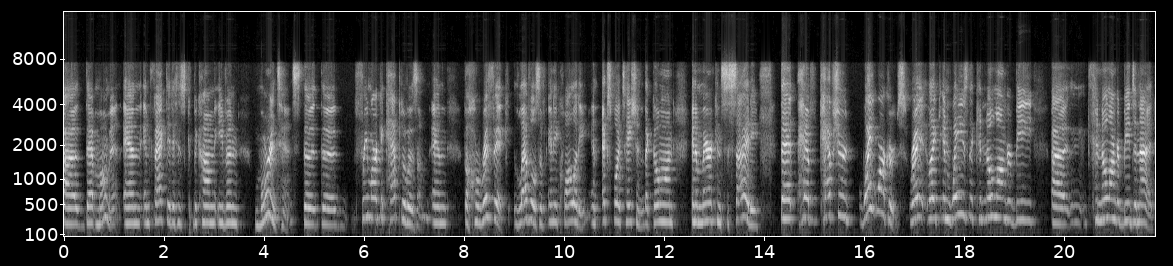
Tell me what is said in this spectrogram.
uh, that moment, and in fact, it has become even more intense. The the free market capitalism and the horrific levels of inequality and exploitation that go on in American society that have captured white workers, right? Like in ways that can no longer be uh, can no longer be denied.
